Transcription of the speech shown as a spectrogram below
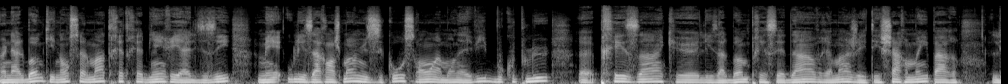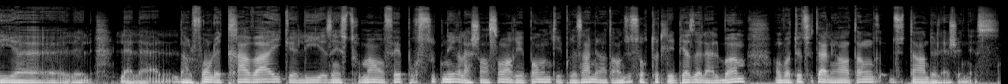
un album qui est non seulement très très bien réalisé, mais où les arrangements musicaux sont à mon avis beaucoup plus présents que les albums précédents. Vraiment, j'ai été charmé par les la, la, dans le fond, le travail que les instruments ont fait pour soutenir la chanson à répondre qui est présent, bien entendu, sur toutes les pièces de l'album. On va tout de suite aller entendre du temps de la jeunesse.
